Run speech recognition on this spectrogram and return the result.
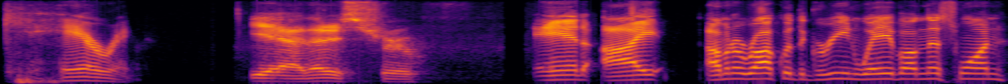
caring. Yeah, that is true. And I, I'm gonna rock with the green wave on this one.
